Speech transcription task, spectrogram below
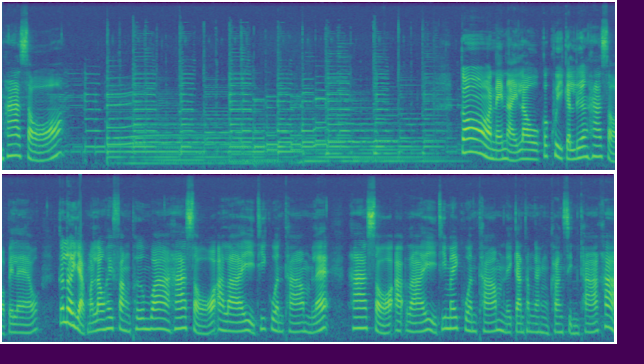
ำ5สอก็ไหนๆเราก็คุยกันเรื่อง5สอไปแล้ว ก็เลยอยากมาเล่าให้ฟังเพิ่มว่า5สออะไรที่ควรทำและ5สออะไรที่ไม่ควรทำในการทำงานของคลังสินค้าค่ะ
